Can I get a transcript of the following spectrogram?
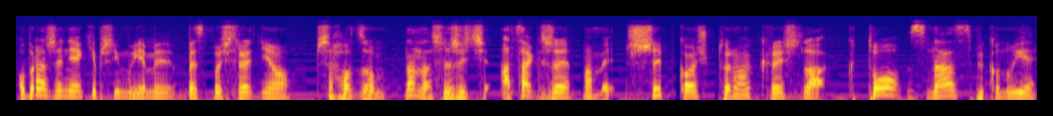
obrażenia, jakie przyjmujemy, bezpośrednio przechodzą na nasze życie. A także mamy szybkość, która określa, kto z nas wykonuje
